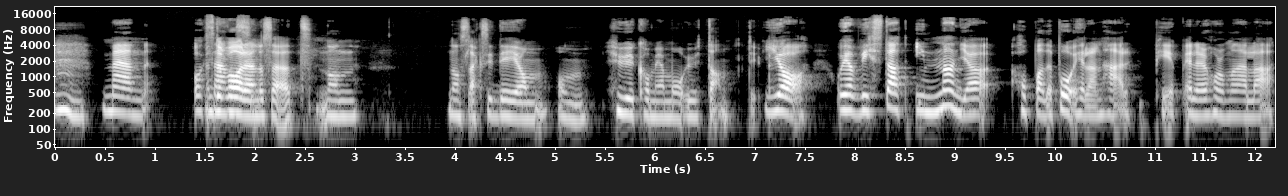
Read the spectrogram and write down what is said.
Mm. Men och Men då var det ändå så att någon, någon slags idé om, om hur kommer jag må utan? Typ. Ja, och jag visste att innan jag hoppade på hela den här PEP eller hormonella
